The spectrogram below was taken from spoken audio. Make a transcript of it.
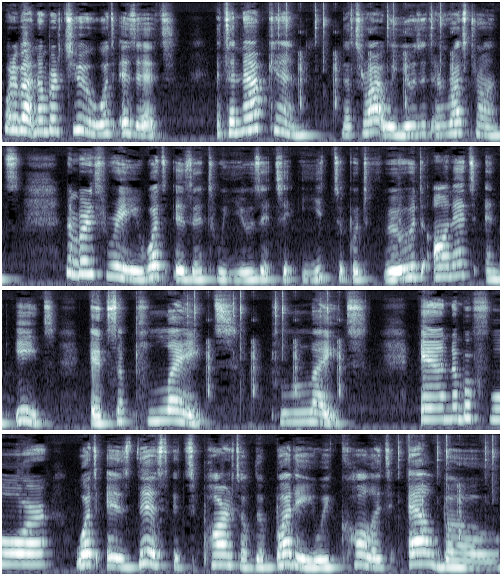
What about number two? What is it? It's a napkin. That's right. We use it in restaurants. Number three. What is it? We use it to eat, to put food on it and eat. It's a plate. Plate. And number four. What is this? It's part of the body. We call it elbow.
